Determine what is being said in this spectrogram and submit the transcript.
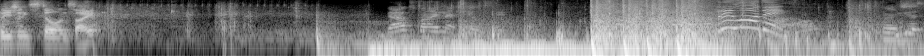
Legion's still in sight. Valk's behind that shield, Steve. Reloading! Nice.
